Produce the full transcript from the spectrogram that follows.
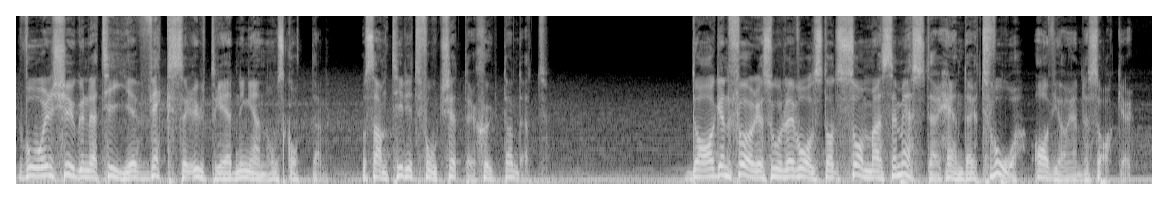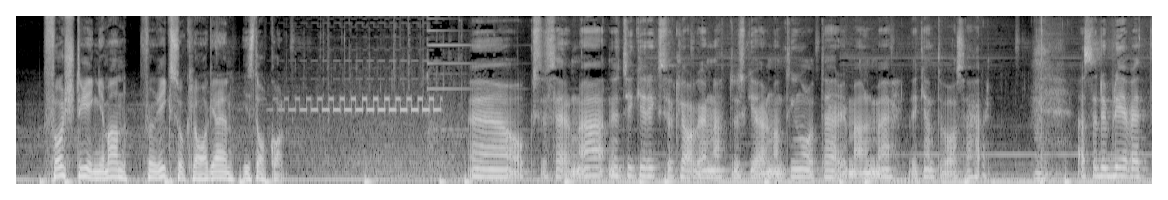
Våren 2010 växer utredningen om skotten och samtidigt fortsätter skjutandet. Dagen före Solveig Wollstads sommarsemester händer två avgörande saker. Först ringer man från riksåklagaren i Stockholm. Eh, och så säger de, ah, nu tycker riksåklagaren att du ska göra någonting åt det här i Malmö. Det kan inte vara så här. Alltså det blev ett,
